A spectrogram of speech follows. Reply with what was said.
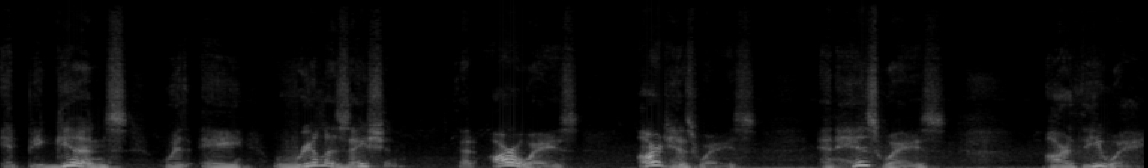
it begins with a realization that our ways aren't his ways, and his ways are the way.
